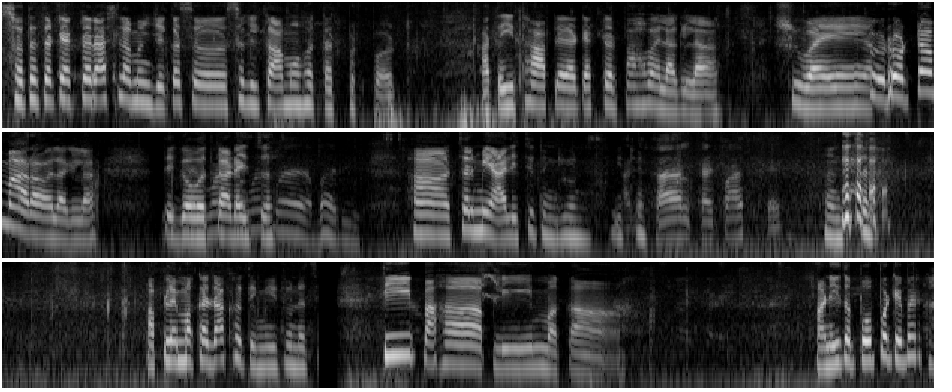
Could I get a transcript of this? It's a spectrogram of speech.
स्वतःचा ट्रॅक्टर असला म्हणजे कसं सगळी कामं होतात पटपट. आता इथं आपल्याला ट्रॅक्टर पाहावा लागला. शिवाय रोटा मारावा लागला. ते गवत काढायचं. भारी. हां चल मी आले तिथून घेऊन इथून. चाल काय पाच काय? चल. आपले मका दाखवते मी इथूनच. ती पहा आपली मका. आणि इथं पोपट आहे बरं का.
